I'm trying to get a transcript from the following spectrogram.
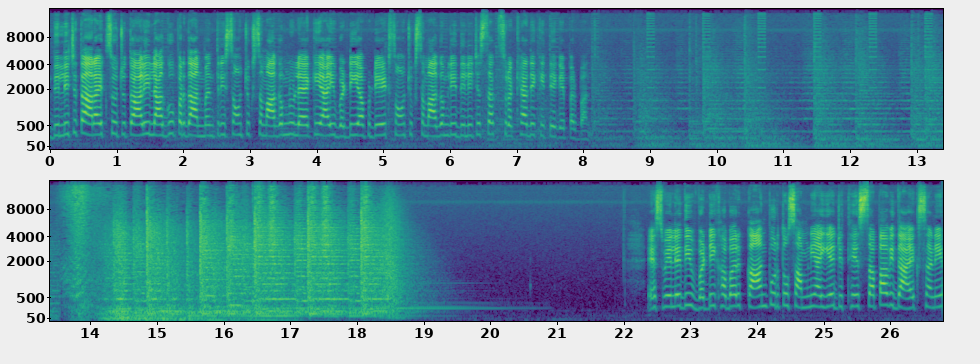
ਦਿੱਲੀ 'ਚ ਧਾਰਾ 144 ਲਾਗੂ ਪ੍ਰਧਾਨ ਮੰਤਰੀ ਸਹੁੰ ਚੁੱਕ ਸਮਾਗਮ ਨੂੰ ਲੈ ਕੇ ਆਈ ਵੱਡੀ ਅਪਡੇਟ। ਸਹੁੰ ਚੁੱਕ ਸਮਾਗਮ ਲਈ ਦਿੱਲੀ 'ਚ ਸਖਤ ਸੁਰੱਖਿਆ ਦੇ ਕੀਤੇ ਗਏ ਪ੍ਰਬੰਧ। ਇਸ ਵੇਲੇ ਦੀ ਵੱਡੀ ਖਬਰ ਕਾਨਪੁਰ ਤੋਂ ਸਾਹਮਣੇ ਆਈ ਹੈ, ਜਿੱਥੇ ਸਪਾ ਵਿਧਾਇਕ ਸਣੇ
